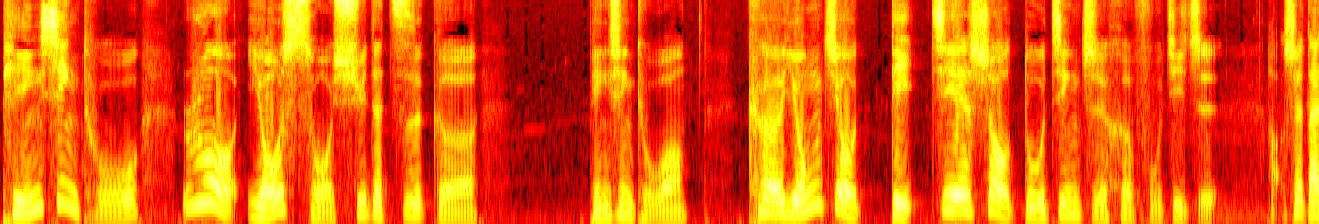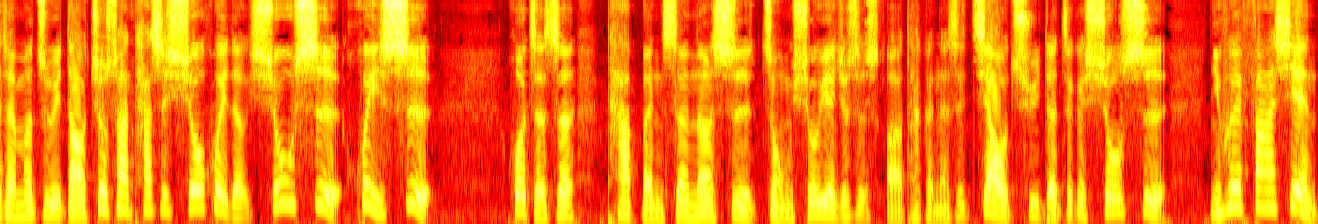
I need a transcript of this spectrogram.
平信徒若有所需的资格，平信徒哦，可永久地接受读经职和辅祭职。好，所以大家有没有注意到，就算他是修会的修士、会士。或者是他本身呢是总修院，就是呃，他可能是教区的这个修士。你会发现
